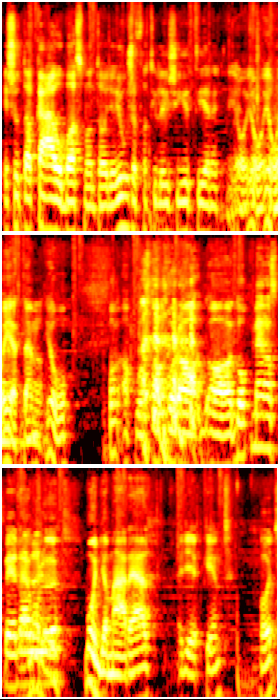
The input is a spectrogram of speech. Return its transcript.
És ott a K.O. azt mondta, hogy a József Attila is írt ilyenek. Jó, jó, jó, értem, Ja. jó. Akkor, akkor a, a Dogman az például Nem ő mondja már el egyébként. Hogy?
